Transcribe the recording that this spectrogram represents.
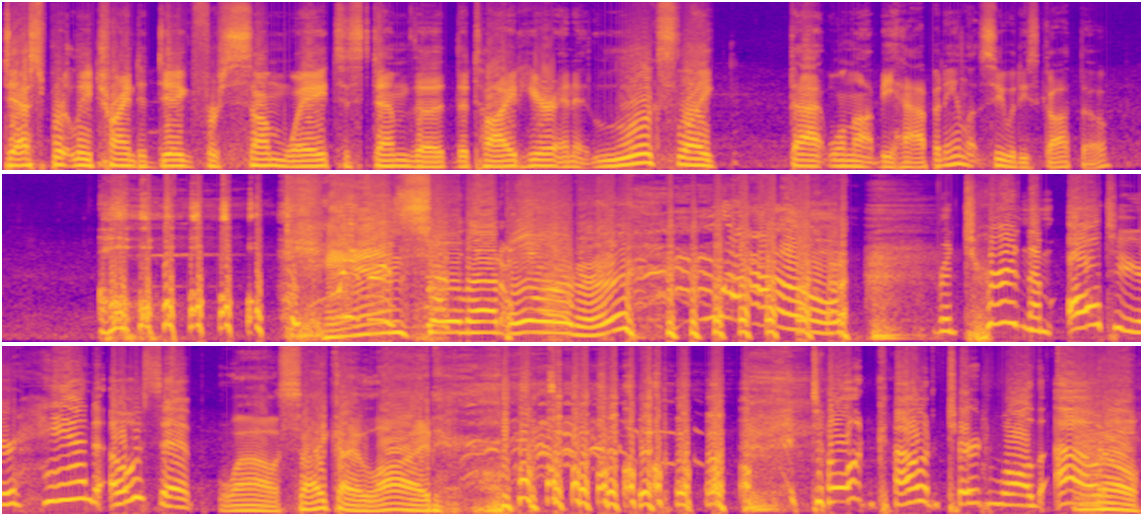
desperately trying to dig for some way to stem the, the tide here, and it looks like that will not be happening. Let's see what he's got, though. Cancel that order. Wow! Return them all to your hand, Osip. wow, psych, I lied. Don't count Turtenwald out. No,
